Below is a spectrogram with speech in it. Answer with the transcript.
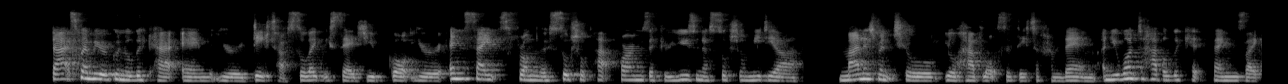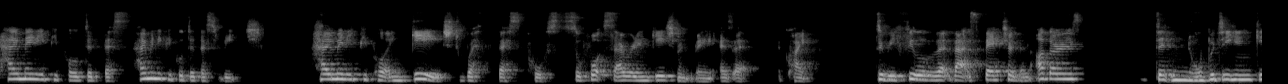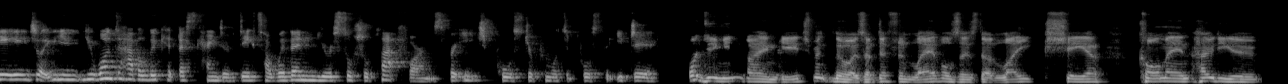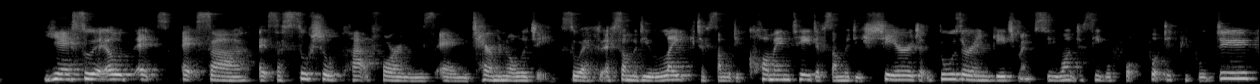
that's when we are going to look at um, your data. So, like we said, you've got your insights from the social platforms. If you're using a social media management tool, you'll have lots of data from them. And you want to have a look at things like how many people did this, how many people did this reach, how many people engaged with this post. So, what's our engagement rate? Is it quite do we feel that that's better than others? Did nobody engage? Like you you want to have a look at this kind of data within your social platforms for each post or promoted post that you do. What do you mean by engagement though? Is there different levels? Is there like share comment? How do you yeah, so it's it's a it's a social platforms um, terminology. So if, if somebody liked, if somebody commented, if somebody shared, those are engagements. So you want to see well, what what did people do?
